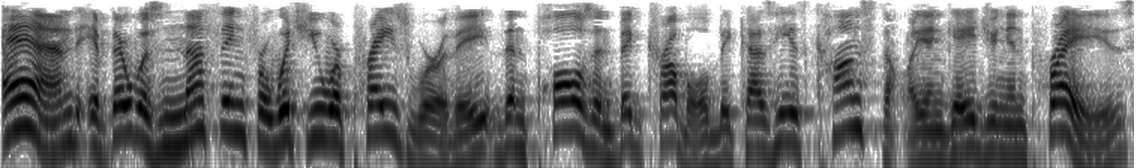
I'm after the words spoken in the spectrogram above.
And if there was nothing for which you were praiseworthy, then Paul's in big trouble because he is constantly engaging in praise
